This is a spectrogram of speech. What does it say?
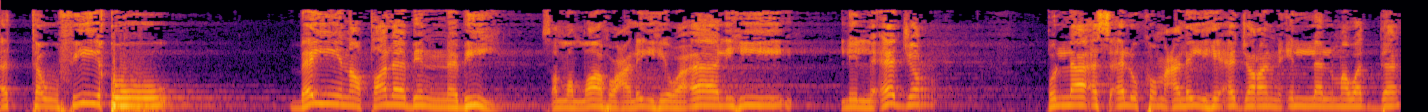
التوفيق بين طلب النبي صلى الله عليه وآله للأجر قل لا أسألكم عليه أجرا إلا المودة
